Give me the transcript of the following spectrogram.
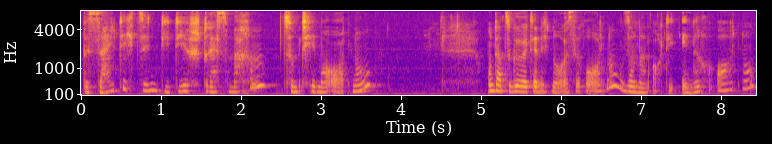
beseitigt sind, die dir Stress machen zum Thema Ordnung. Und dazu gehört ja nicht nur äußere Ordnung, sondern auch die innere Ordnung.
